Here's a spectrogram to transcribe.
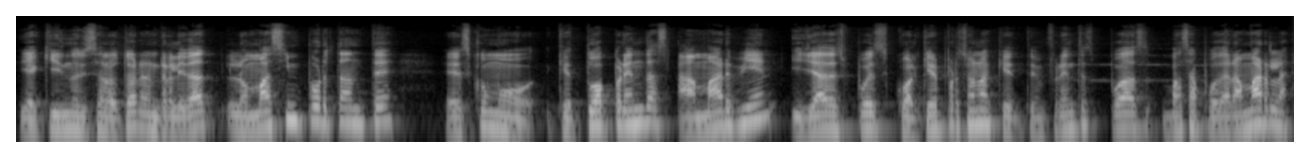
Y aquí nos dice el autor, en realidad lo más importante es como que tú aprendas a amar bien y ya después cualquier persona que te enfrentes puedas, vas a poder amarla.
